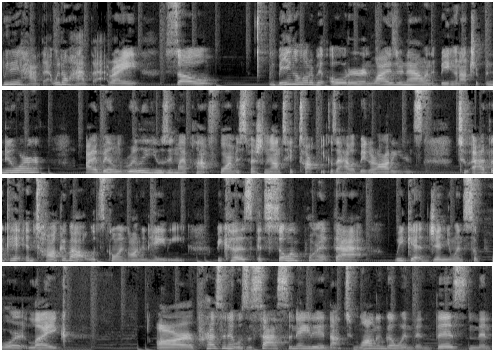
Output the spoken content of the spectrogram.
we didn't have that. We don't have that, right? So, being a little bit older and wiser now and being an entrepreneur, I've been really using my platform, especially on TikTok, because I have a bigger audience, to advocate and talk about what's going on in Haiti. Because it's so important that we get genuine support. Like, our president was assassinated not too long ago, and then this, and then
